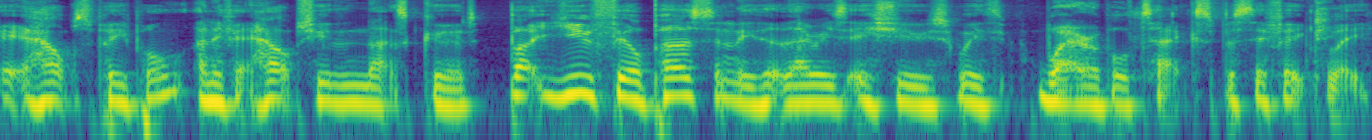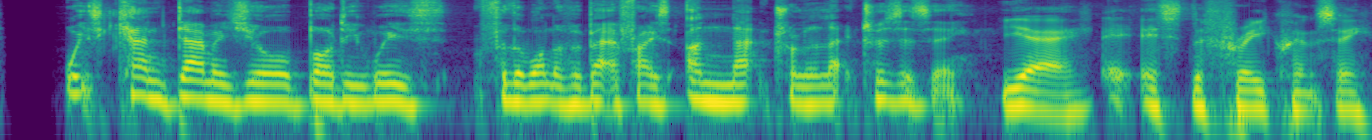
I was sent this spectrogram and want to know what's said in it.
it helps people. And if it helps you, then that's good. But you feel personally that there is issues with wearable tech specifically, which can damage your body with, for the want of a better phrase, unnatural electricity. Yeah, it's the frequency.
